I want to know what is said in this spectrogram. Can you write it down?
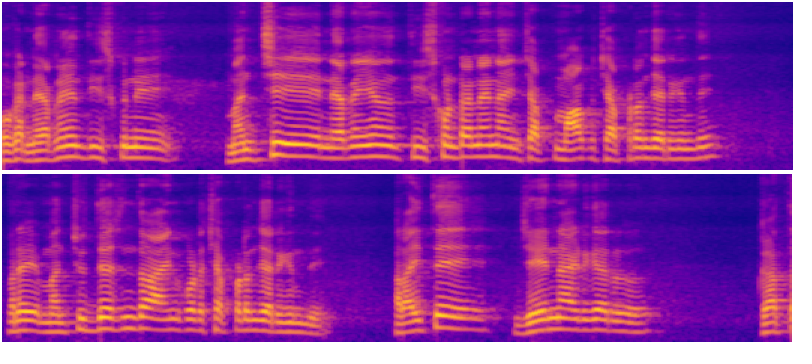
ఒక నిర్ణయం తీసుకుని మంచి నిర్ణయం తీసుకుంటానని ఆయన చెప్ప మాకు చెప్పడం జరిగింది. మరి మంచి ఉద్దేశంతో ఆయన కూడా చెప్పడం జరిగింది. మరి అయితే జయన్ నాయుడు గారు గత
